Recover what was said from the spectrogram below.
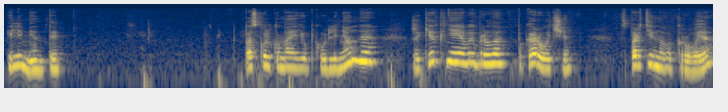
элементы. Поскольку моя юбка удлиненная, жакет к ней я выбрала покороче, спортивного кроя,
